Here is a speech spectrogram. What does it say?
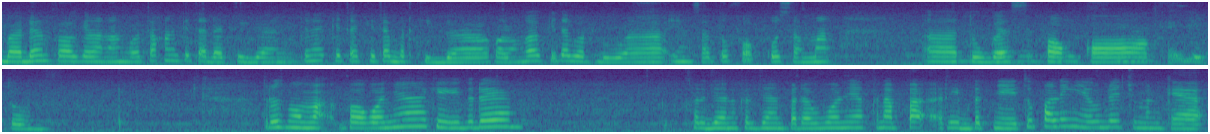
badan perwakilan anggota kan kita ada tiga nih. Kita kita bertiga. Kalau enggak kita berdua. Yang satu fokus sama uh, tugas pokok kayak gitu. Terus pokoknya kayak gitu deh. Kerjaan-kerjaan pada umumnya. Kenapa ribetnya itu paling ya udah cuman kayak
